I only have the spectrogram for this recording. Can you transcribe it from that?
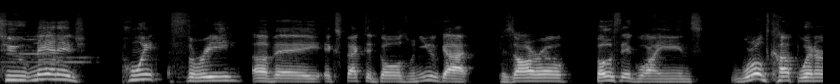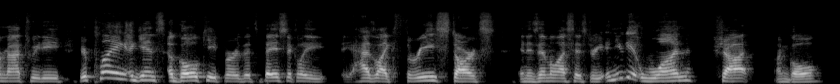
to manage 0.3 of a expected goals when you've got Pizarro, both Higuains, World Cup winner Matuidi, You're playing against a goalkeeper that's basically has like three starts in his MLS history, and you get one shot on goal.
